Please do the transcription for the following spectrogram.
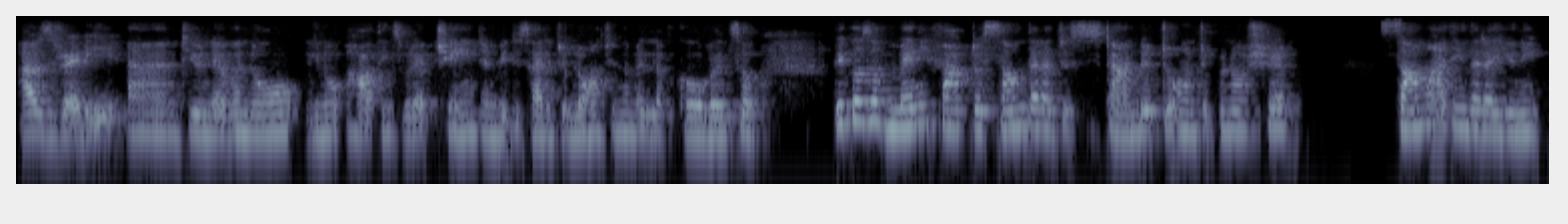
I was ready, and you never know, you know, how things would have changed. And we decided to launch in the middle of COVID. So, because of many factors, some that are just standard to entrepreneurship, some I think that are unique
